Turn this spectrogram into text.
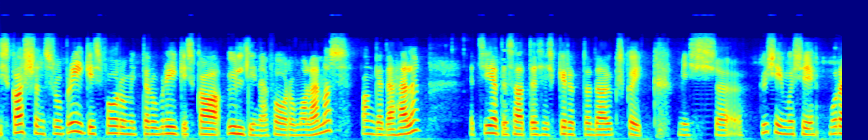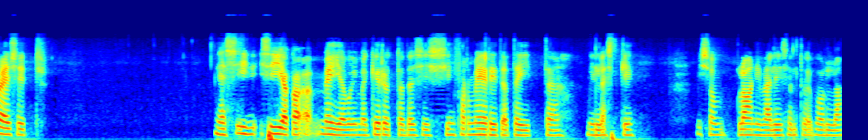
discussions rubriigis, foorumite rubriigis ka üldine foorum olemas, pange tähele et siia te saate siis kirjutada ükskõik mis äh, küsimusi, muresid. ja sii-, siia ka meie võime kirjutada siis informeerida teid äh, millestki, mis on plaaniväliselt võib-olla.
